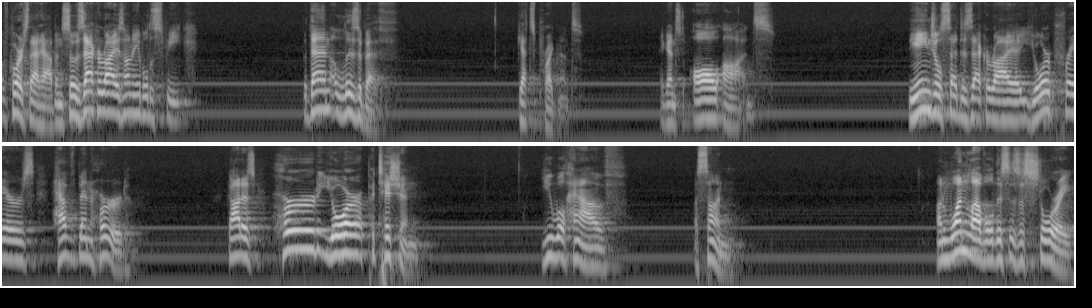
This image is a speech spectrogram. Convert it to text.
of course, that happens. So Zechariah is unable to speak. But then Elizabeth gets pregnant against all odds. The angel said to Zechariah, Your prayers have been heard. God has heard your petition. You will have a son. On one level, this is a story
